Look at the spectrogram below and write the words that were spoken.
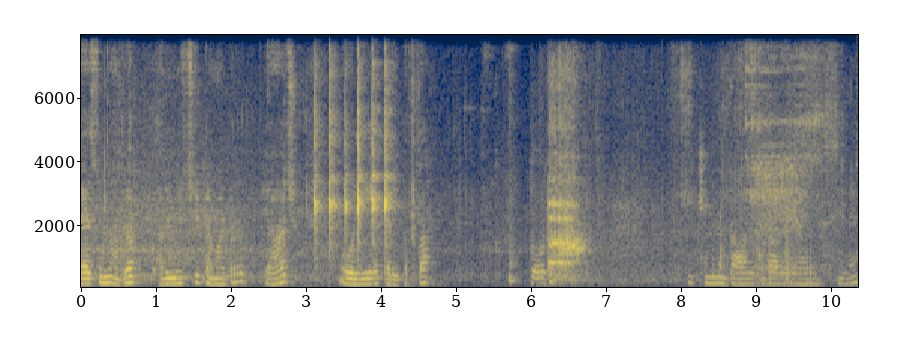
लहसुन, अदरक, हरी मिर्ची, टमाटर, प्याज और ये है कड़ी पत्ता। तो मैंने दाल को डाल दिया है मिक्सी में।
